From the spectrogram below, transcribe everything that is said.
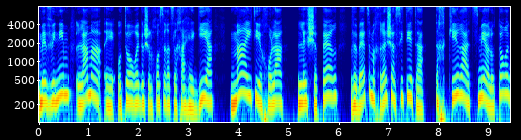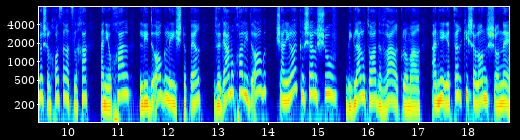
מבינים למה אה, אותו רגע של חוסר הצלחה הגיע, מה הייתי יכולה לשפר, ובעצם אחרי שעשיתי את התחקיר העצמי על אותו רגע של חוסר הצלחה, אני אוכל לדאוג להשתפר, וגם אוכל לדאוג שאני לא אכשל שוב בגלל אותו הדבר, כלומר, אני אייצר כישלון שונה.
